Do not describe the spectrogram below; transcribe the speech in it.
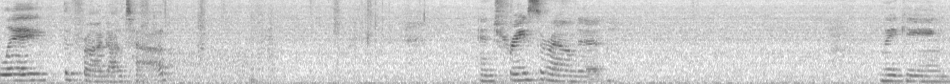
lay the frog on top, and trace around it making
